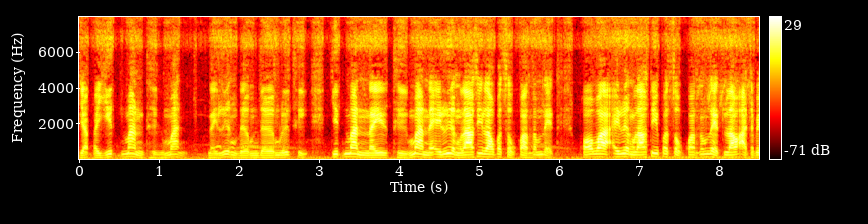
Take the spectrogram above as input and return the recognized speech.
อย่าไปยึดมั่นถือมั่นในเรื่องเดิมๆหรือถือยึดมั่นในถือมั่นในไอ้เรื่องราวที่เราประสบความสำเร็จ เพราะว่าไอ้เรื่องราวที่ประสบความสำเร็จ เราอาจจะไป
